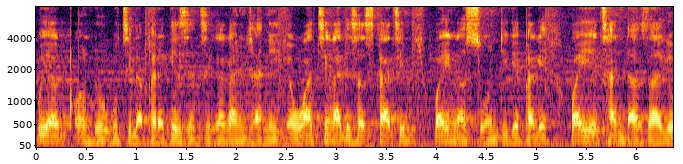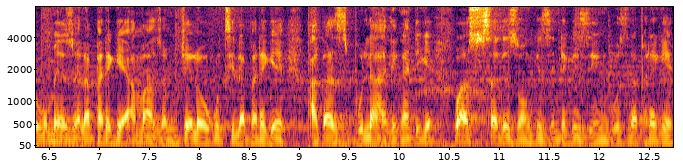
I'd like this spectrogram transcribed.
uyaqonda ukuthi laphana-ke zenzeka kanjani-ke? Wathi ngalesa sikhathi wayengasonti kepha-ke wayethandaza-ke umezwe laphana-ke amazwi amtshela ukuthi laphana-ke akazibulale kanti-ke wasusa-ke zonke izinto-ke eziyingozi laphana-ke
